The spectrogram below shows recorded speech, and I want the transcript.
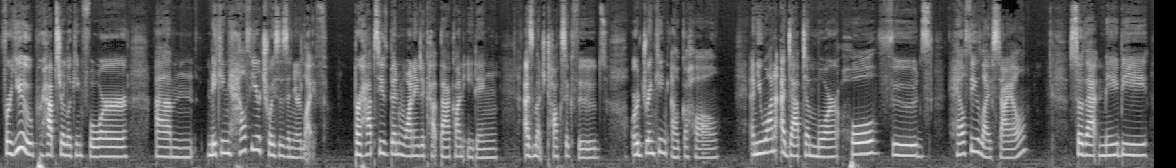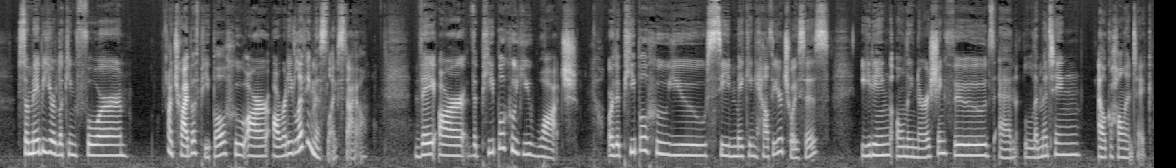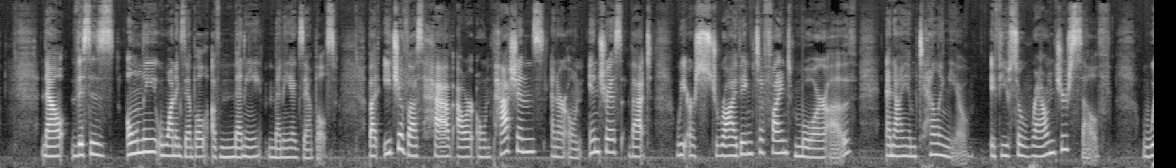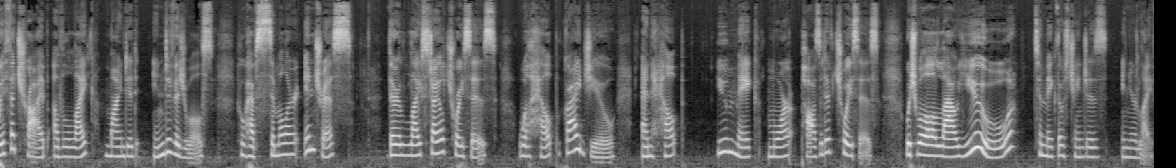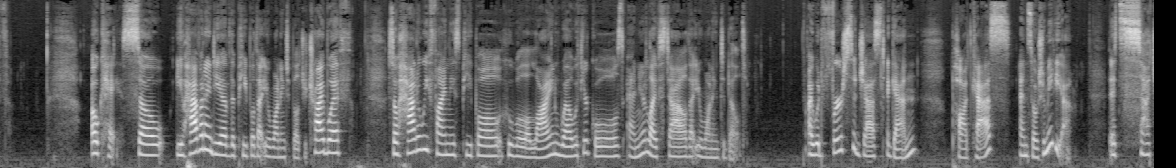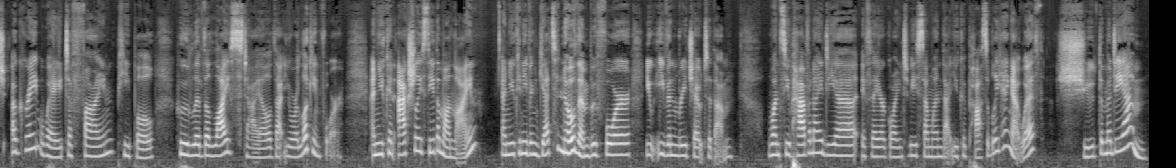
For you, perhaps you're looking for um, making healthier choices in your life. Perhaps you've been wanting to cut back on eating as much toxic foods or drinking alcohol, and you want to adapt a more whole foods, healthy lifestyle so that maybe so maybe you're looking for a tribe of people who are already living this lifestyle. They are the people who you watch or the people who you see making healthier choices, eating only nourishing foods, and limiting alcohol intake. Now, this is only one example of many, many examples. But each of us have our own passions and our own interests that we are striving to find more of. And I am telling you, if you surround yourself with a tribe of like minded individuals who have similar interests, their lifestyle choices will help guide you and help you make more positive choices, which will allow you to make those changes in your life. Okay, so you have an idea of the people that you're wanting to build your tribe with. So, how do we find these people who will align well with your goals and your lifestyle that you're wanting to build? I would first suggest, again, podcasts and social media. It's such a great way to find people who live the lifestyle that you're looking for. And you can actually see them online and you can even get to know them before you even reach out to them. Once you have an idea if they are going to be someone that you could possibly hang out with, shoot them a DM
